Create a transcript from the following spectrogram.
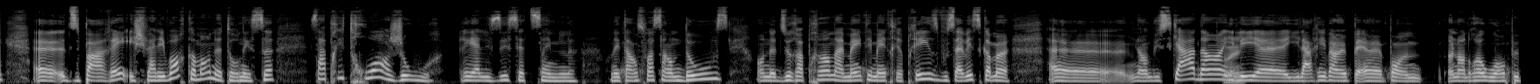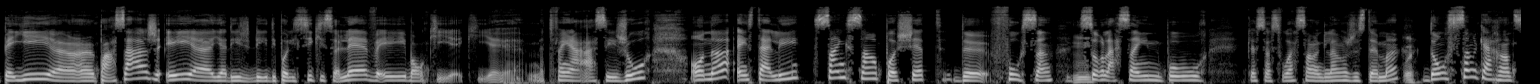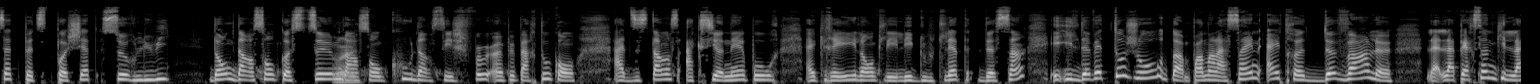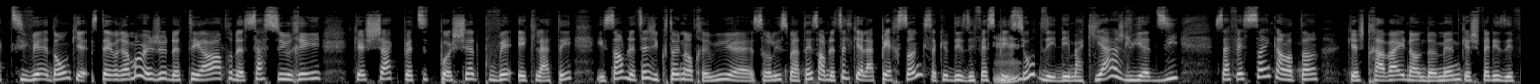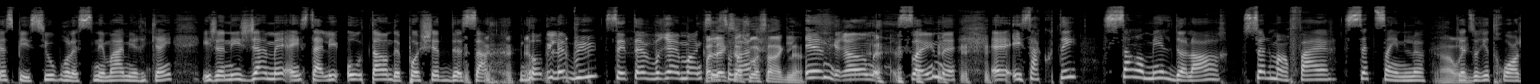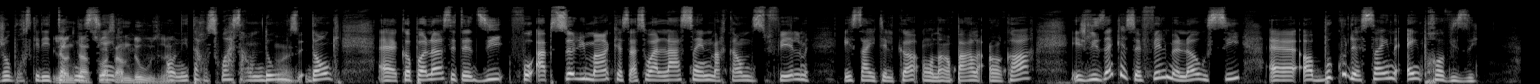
du parrain. Et je suis allée voir comment on a tourné ça. Ça a pris trois jours réaliser cette scène-là. On est en 72, on a dû reprendre à maintes et maintes reprises. Vous savez, c'est comme un, euh, une embuscade. Hein? Il est, euh, il arrive à un, endroit où on peut payer euh, un passage et il y a des, des, des policiers qui se lèvent et bon qui qui mettent fin à, à ces jours. On a installé 500 pochettes de faux sang sur la scène pour que ce soit sanglant justement, Ouais. dont 147 petites pochettes sur lui. Donc, dans son costume, Ouais. dans son cou, dans ses cheveux, un peu partout, qu'on, à distance, actionnait pour euh, créer donc les, les gouttelettes de sang. Et il devait toujours, dans- pendant la scène, être devant le, la, la personne qui l'activait. Donc, c'était vraiment un jeu de théâtre de s'assurer que chaque petite pochette pouvait éclater. Et semble-t-il, j'écoutais une entrevue euh, sur lui ce matin, semble-t-il que la personne qui s'occupe des effets spéciaux, des, des maquillages, lui a dit, ça fait 50 ans que je travaille dans le domaine, que je fais des effets spéciaux pour le cinéma américain et je n'ai jamais installé autant de pochettes de sang. Donc, le but, c'était vraiment que Fallait ce que ça soit sanglant. une grande scène. Euh, et ça a coûté 100 000 dollars seulement faire cette scène-là, Ah qui a duré trois jours pour ce qui est des Là, on est en techniciens. 72, là. On est en 72. Donc, euh, Coppola s'était dit, faut absolument que ça soit la scène marquante du film, et ça a été le cas. On en parle encore. Et je lisais que ce film-là aussi euh, a beaucoup de scènes improvisées.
